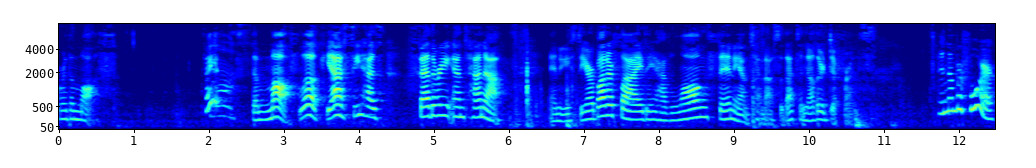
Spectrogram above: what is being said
or the moth? Say it. Moth. The moth. Look, yes, he has feathery antenna. And you see our butterfly, they have long, thin antenna. So that's another difference. And number four,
